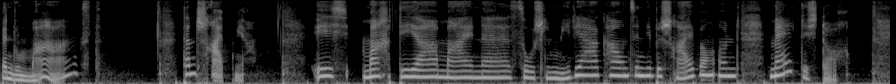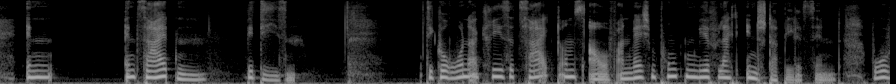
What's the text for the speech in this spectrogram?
wenn du magst, dann schreib mir. Ich mache dir meine Social Media Accounts in die Beschreibung und melde dich doch. In, in Zeiten, wie diesen. Die Corona-Krise zeigt uns auf, an welchen Punkten wir vielleicht instabil sind, wo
